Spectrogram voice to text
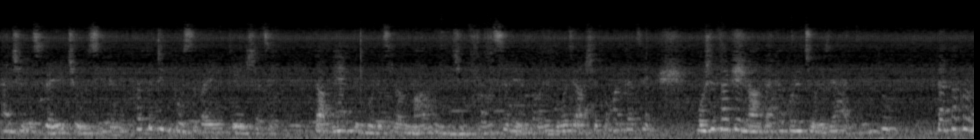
and she was very choosy হয়তো ঠিক বুঝতে পারিনি কে এসেছে তো আমি একদিন বলেছিলাম, মা উনি জিজ্ঞাসা এরকম রোজ আসে তোমার কাছে, বসে থাকে, না দেখা করে চলে যায় কিন্তু দেখা করো।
